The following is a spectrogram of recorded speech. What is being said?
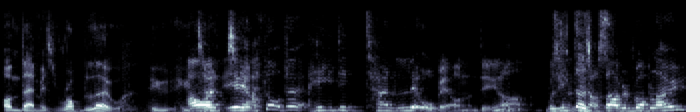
on them. It's Rob Lowe who who oh, turns yeah. I thought that he did turn a little bit on them. Did he not? Was he, He does, not side with Rob Lowe?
